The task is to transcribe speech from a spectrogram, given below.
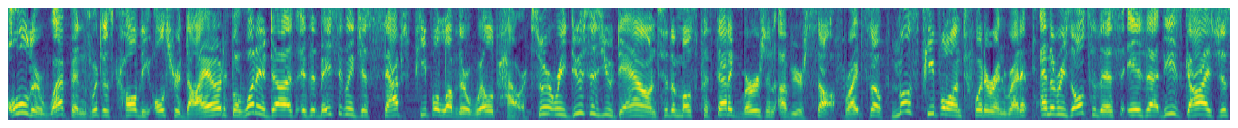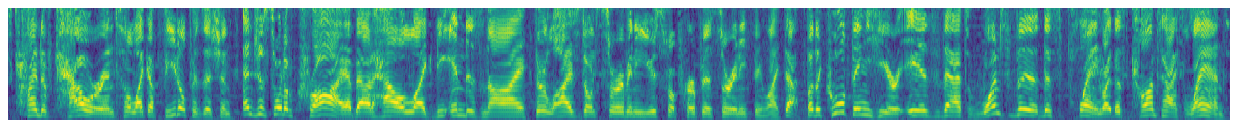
older weapons, which is called the Ultra Diode. But what it does is it basically just saps people of their willpower. So it reduces you down to the most pathetic version of yourself, right? So most people on Twitter and Reddit, and the result of this is that these guys just kind of cower into like a fetal position and just sort of cry about how like the end is nigh, their lives don't serve any useful purpose or anything like that. But the cool thing here is that once the this plane, right, this contact lands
